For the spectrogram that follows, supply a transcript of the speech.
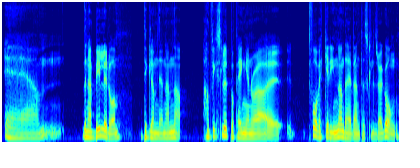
eh, den här Billy då, det glömde jag nämna. Han fick slut på pengar några, eh, två veckor innan det här eventet skulle dra igång.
